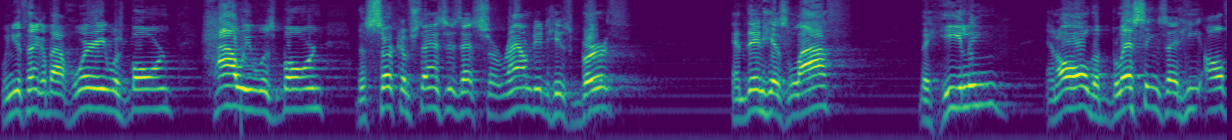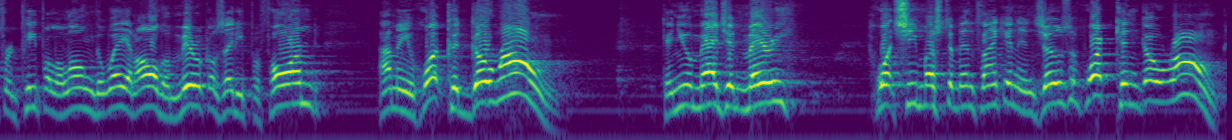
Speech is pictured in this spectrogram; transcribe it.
When you think about where he was born, how he was born, the circumstances that surrounded his birth, and then his life, the healing and all the blessings that he offered people along the way and all the miracles that he performed. I mean, what could go wrong? Can you imagine Mary? What she must have been thinking, and Joseph, what can go wrong?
